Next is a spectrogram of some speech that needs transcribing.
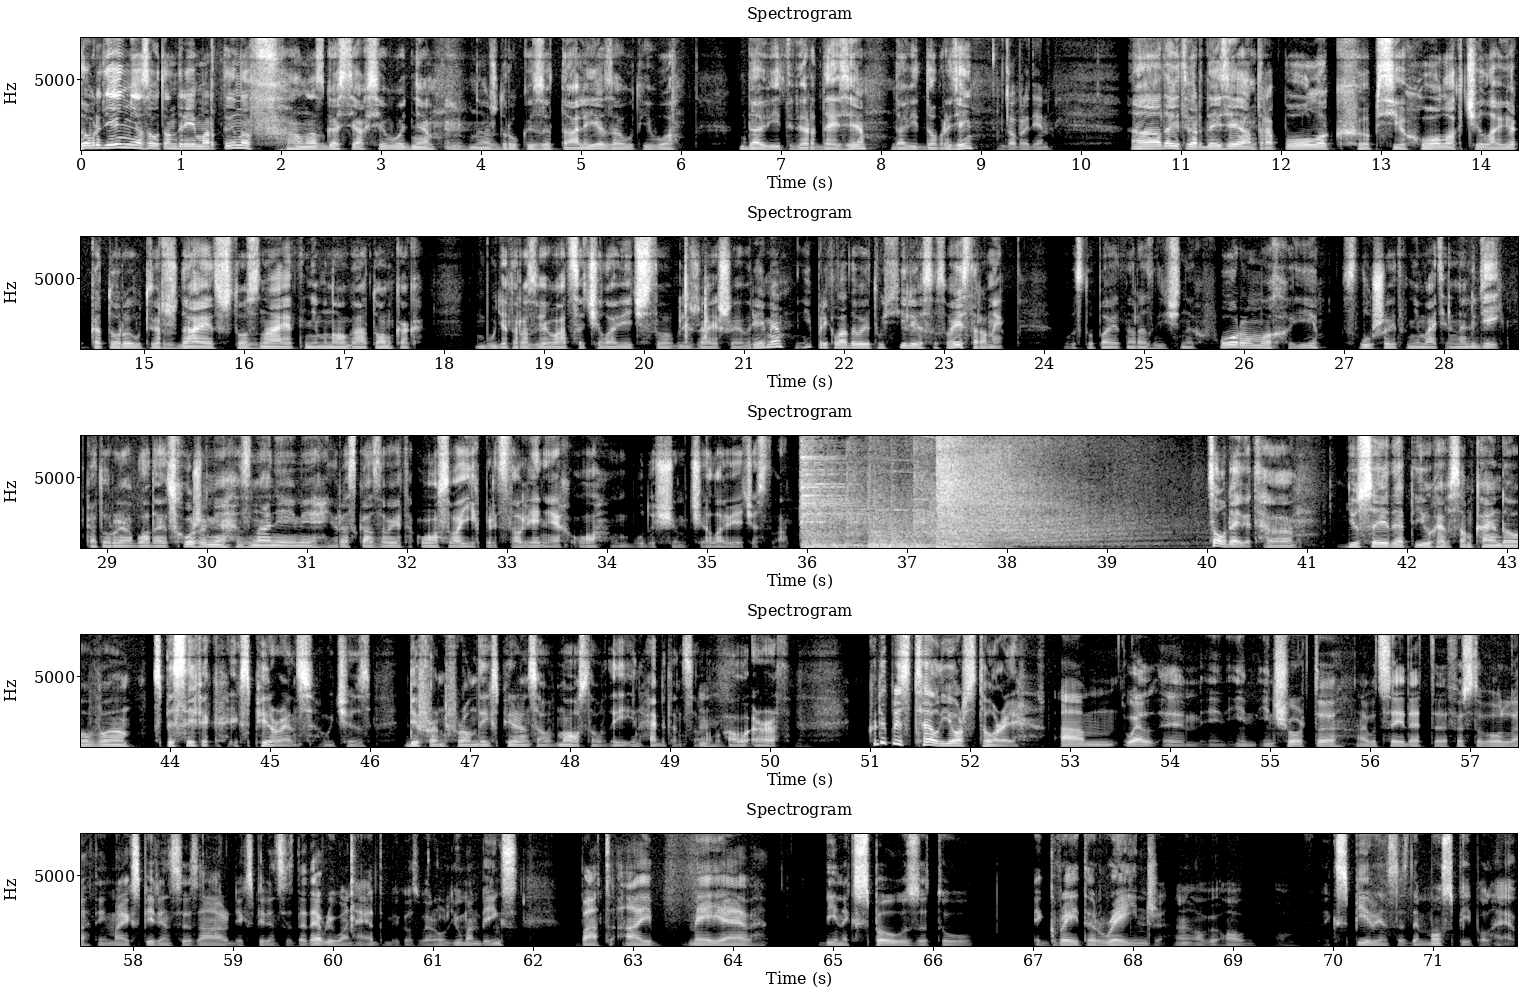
Добрый день, меня зовут Андрей Мартынов. У нас в гостях сегодня наш друг из Италии. Зовут его Давид Вердези. Давид, добрый день. Добрый день. А, Давид Вердези – антрополог, психолог, человек, который утверждает, что знает немного о том, как будет развиваться человечество в ближайшее время и прикладывает усилия со своей стороны. Выступает на различных форумах и слушает внимательно людей, которые обладают схожими знаниями и рассказывает о своих представлениях о будущем человечества. So, David, uh, you say that you have some kind of uh, specific experience, which is different from the experience of most of the inhabitants of mm. our Earth. Could you please tell your story? Um, well, um, in, in, in, short, uh, I would say that uh, first of all, I think my experiences are the experiences that everyone had because we're all human beings. But I may have been exposed to a greater range uh, of, of, of, experiences than most people have.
